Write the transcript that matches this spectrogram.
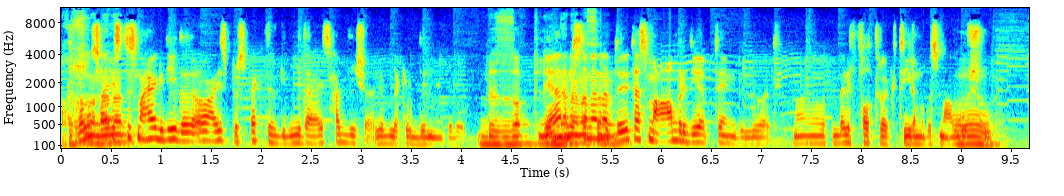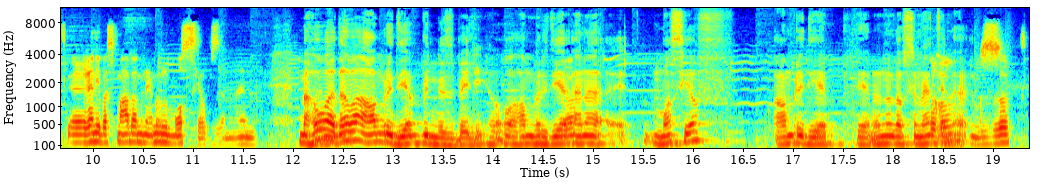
خلاص عايز أنا تسمع حاجة جديدة. آه عايز perspective جديدة عايز حد يشقلب لك الدنيا كده. بالظبط لأن يعني أنا أنا مثلا أنا ابتديت أسمع عمرو دياب تاني دلوقتي. ما بقالي فترة كتير ما بسمعوش أغاني بسمعها بقى من أيام المصيف زمان. ما هو ده بقى عمرو دياب بالنسبة لي. هو عمرو دياب آه. أنا مصيف عمرو دياب. يعني أنا لو سمعت بالظبط.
